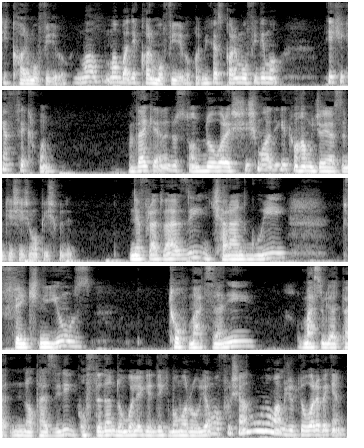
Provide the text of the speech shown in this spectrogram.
یک کار مفیدی بکنیم. ما ما باید یک کار مفیدی بکنیم. یکی از کار مفیدی ما یکی کم فکر کنیم. وگرنه دوستان دوباره 6 ماه دیگه تو همون جایی هستیم که 6 ماه پیش بودیم. نفرت ورزی چرندگویی فیک نیوز تهمت زنی مسئولیت ناپذیری افتادن دنبال یک عده که با ما رویا مفروشن اونم همینجور دوباره بگن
